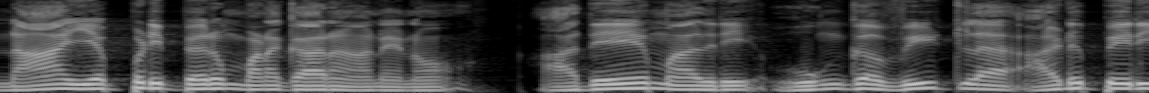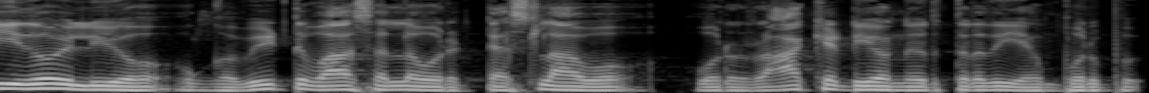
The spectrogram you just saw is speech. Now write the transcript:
நான் எப்படி பெரும் பணக்காரன் ஆனேனோ அதே மாதிரி உங்கள் வீட்டில் அடுப்பெரியதோ இல்லையோ உங்கள் வீட்டு வாசலில் ஒரு டெஸ்லாவோ ஒரு ராக்கெட்டையோ நிறுத்துறது என் பொறுப்பு.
